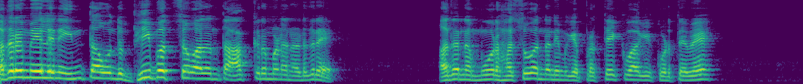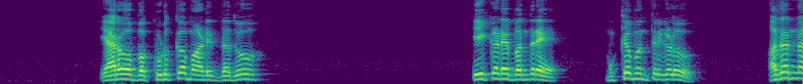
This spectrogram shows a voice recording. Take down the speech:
ಅದರ ಮೇಲೇ ಇಂಥ ಒಂದು ಭೀಭತ್ಸವಾದಂಥ ಆಕ್ರಮಣ ನಡೆದರೆ ಅದನ್ನು ಮೂರು ಹಸುವನ್ನು ನಿಮಗೆ ಪ್ರತ್ಯೇಕವಾಗಿ ಕೊಡ್ತೇವೆ. ಯಾರೋ ಒಬ್ಬ ಕುಡುಕ ಮಾಡಿದ್ದದು. ಈ ಕಡೆ ಬಂದರೆ ಮುಖ್ಯಮಂತ್ರಿಗಳು, ಅದನ್ನು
